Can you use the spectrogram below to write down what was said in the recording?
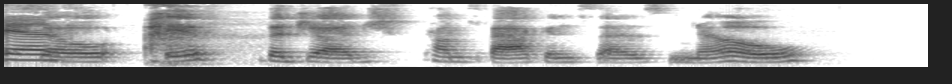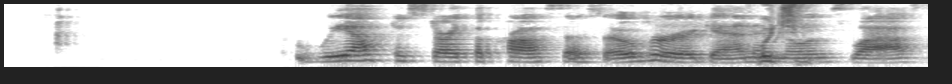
and So if the judge comes back and says no, we have to start the process over again. Which- and those last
